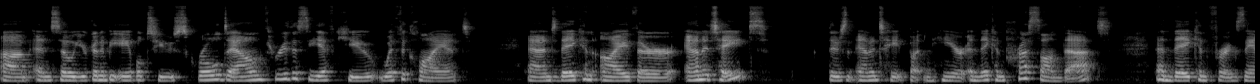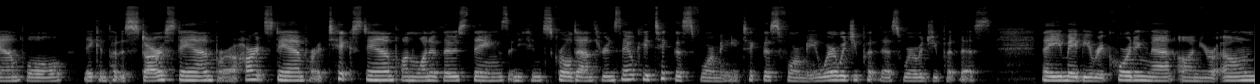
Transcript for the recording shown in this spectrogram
Um, and so you're going to be able to scroll down through the CFQ with the client and they can either annotate there's an annotate button here and they can press on that and they can, for example, they can put a star stamp or a heart stamp or a tick stamp on one of those things and you can scroll down through and say, okay, tick this for me, tick this for me. Where would you put this? Where would you put this? Now you may be recording that on your own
